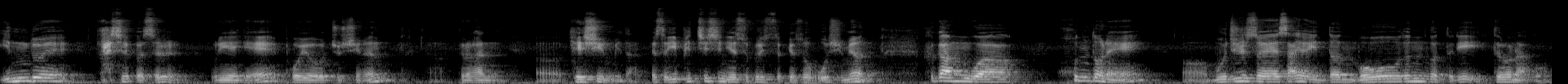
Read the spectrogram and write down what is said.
인도해 가실 것을 우리에게 보여주시는 어, 그러한 어, 계시입니다. 그래서 이 빛이신 예수 그리스도께서 오시면 흑암과 혼돈에 어, 무질서에 쌓여 있던 모든 것들이 드러나고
